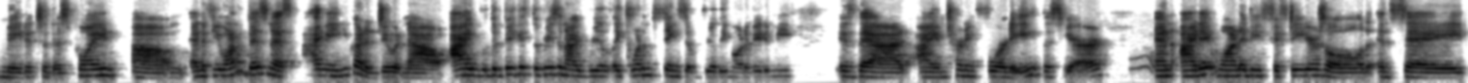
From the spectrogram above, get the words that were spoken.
made it to this point. Um, and if you want a business, I mean, you got to do it now. I the biggest the reason I really like one of the things that really motivated me is that I am turning 40 this year and I didn't want to be 50 years old and say,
